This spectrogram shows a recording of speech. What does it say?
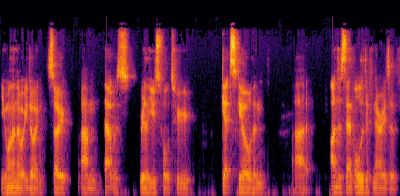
you want to know what you're doing. So um, that was really useful to get skilled and uh, understand all the different areas of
